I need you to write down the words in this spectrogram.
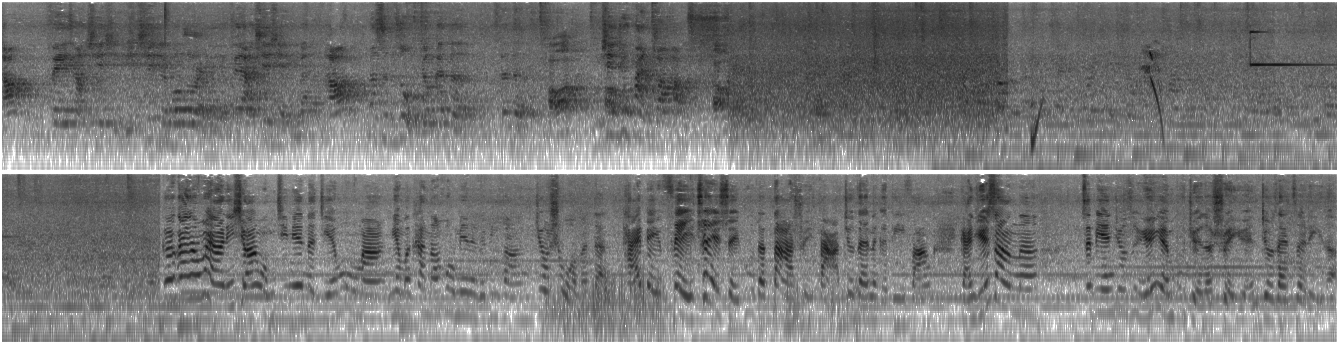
好，非常谢谢，也谢谢工作人员，非常谢谢你们。好，那是不是我们就跟着跟着？好啊，我们先去换装好。好。各位观众朋友，你喜欢我们今天的节目吗？你有没有看到后面那个地方，就是我们的台北翡翠水库的大水坝，就在那个地方，感觉上呢。这边就是源源不绝的水源就在这里了。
